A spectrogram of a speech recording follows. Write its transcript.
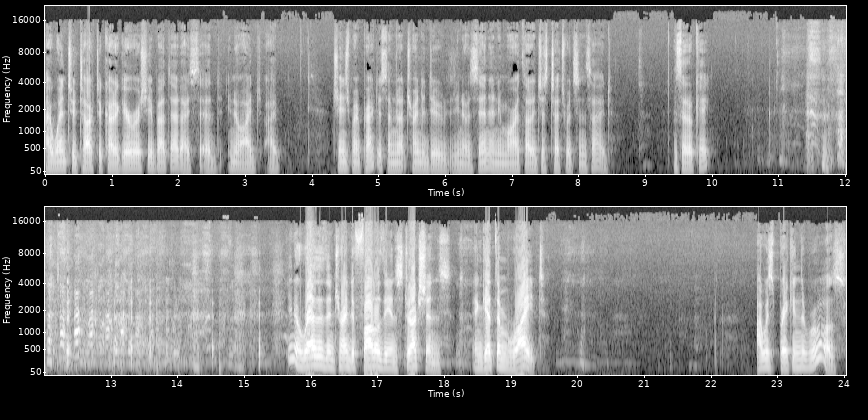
I went to talk to Katagiri Roshi about that. I said, You know, I, I changed my practice. I'm not trying to do, you know, Zen anymore. I thought I'd just touch what's inside. Is that okay? you know, rather than trying to follow the instructions and get them right, I was breaking the rules.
